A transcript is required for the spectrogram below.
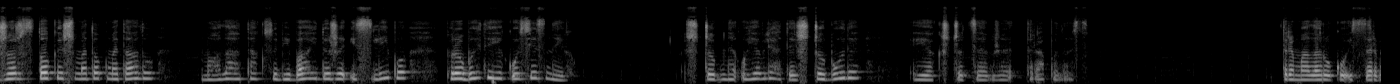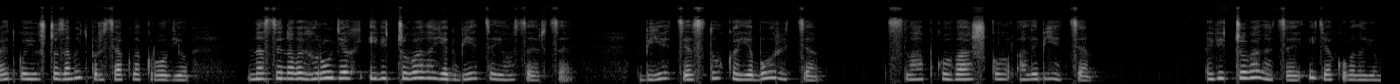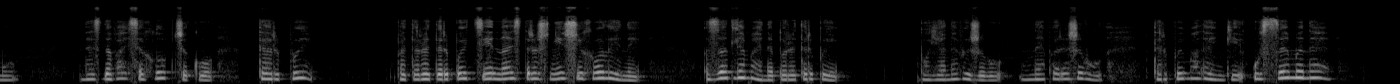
жорстокий шматок металу могла так собі байдуже і сліпо пробити якусь із них, щоб не уявляти, що буде, якщо це вже трапилось. Тримала руку із серветкою, що за мить просякла кров'ю, на синових грудях і відчувала, як б'ється його серце. Б'ється, стукає, бореться. Слабко, важко, але б'ється. Відчувала це і дякувала йому. Не здавайся, хлопчику, терпи. Перетерпи ці найстрашніші хвилини. Задля мене перетерпи. Бо я не виживу, не переживу. Терпи, маленький, усе мене,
